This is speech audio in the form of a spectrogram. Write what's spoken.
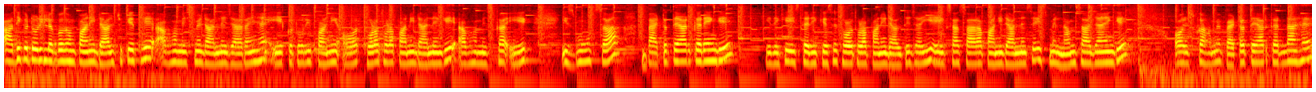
आधी कटोरी लगभग हम पानी डाल चुके थे, अब हम इसमें डालने जा रहे हैं एक कटोरी पानी और थोड़ा थोड़ा पानी डालेंगे। अब हम इसका एक स्मूथ सा बैटर तैयार करेंगे। ये देखिए, इस तरीके से थोड़ा थोड़ा पानी डालते जाइए। एक साथ सारा पानी डालने से इसमें लम्स आ जाएँगे और इसका हमें बैटर तैयार करना है।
